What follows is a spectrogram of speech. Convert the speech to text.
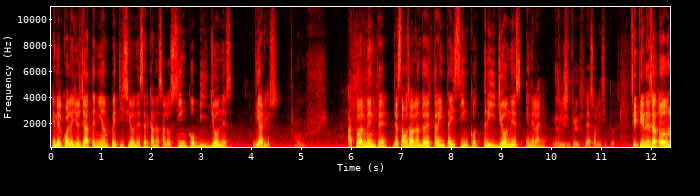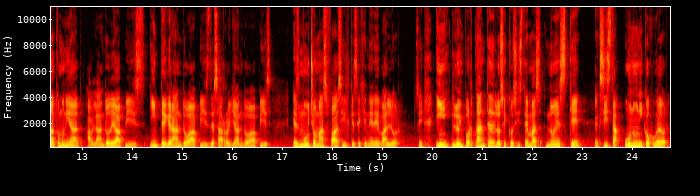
en el cual ellos ya tenían peticiones cercanas a los 5 billones diarios. Actualmente ya estamos hablando de 35 trillones en el año. De solicitudes. De solicitudes. Si tienes a toda una comunidad hablando de APIs, integrando APIs, desarrollando APIs, es mucho más fácil que se genere valor y lo importante de los ecosistemas no es que exista un único jugador,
